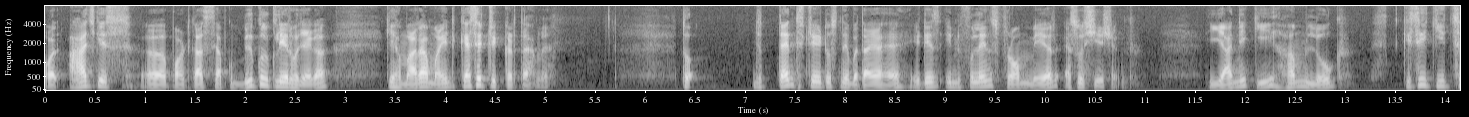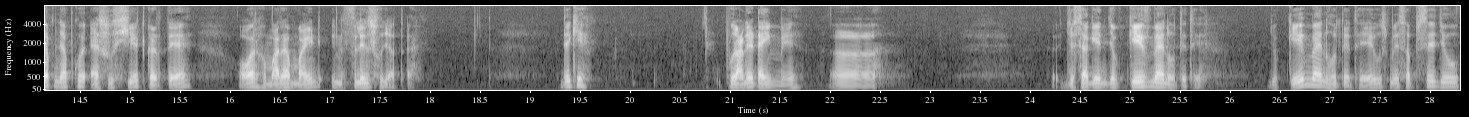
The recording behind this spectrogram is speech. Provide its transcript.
और आज के इस पॉडकास्ट से आपको बिल्कुल क्लियर हो जाएगा कि हमारा माइंड कैसे ट्रिक करता है हमें। जो टेंथ ट्रेट उसने बताया है it is influence from mere association यानी कि हम लोग किसी चीज़ से अपने आप को एसोसिएट करते हैं और हमारा माइंड इन्फ्लुएंस हो जाता है। देखिए, पुराने टाइम में जैसे अगेन जब केव मैन होते थे, जो केव मैन होते थे, उसमें सबसे जो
